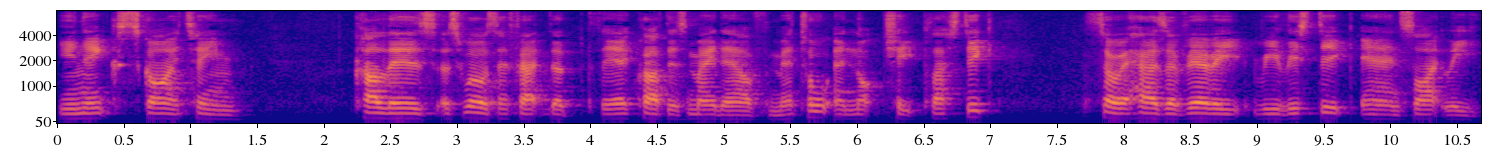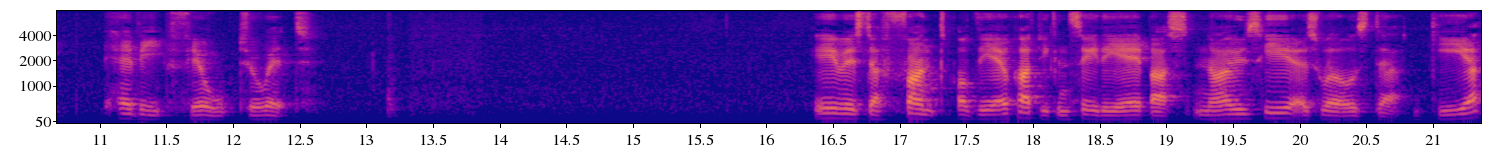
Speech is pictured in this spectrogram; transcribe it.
unique SkyTeam colours, as well as the fact that the aircraft is made out of metal and not cheap plastic. So it has a very realistic and slightly heavy feel to it. Here is the front of the aircraft. You can see the Airbus nose here as well as the gear.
